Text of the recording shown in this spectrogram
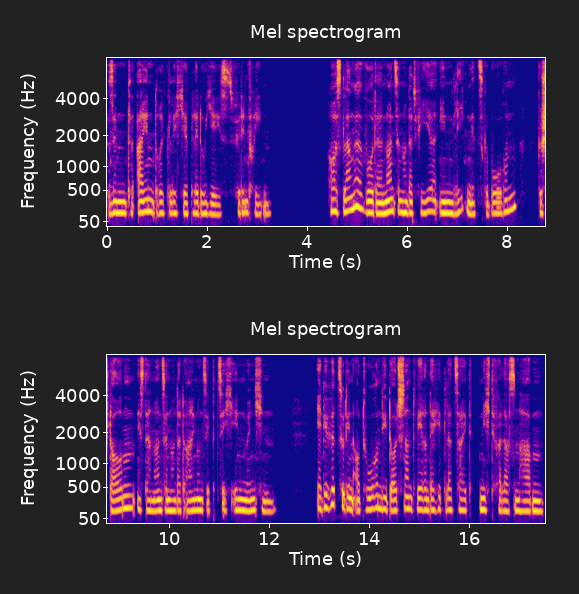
sind eindrückliche Plädoyers für den Frieden. Horst Lange wurde 1904 in Liegnitz geboren, gestorben ist er 1971 in München. Er gehört zu den Autoren, die Deutschland während der Hitlerzeit nicht verlassen haben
